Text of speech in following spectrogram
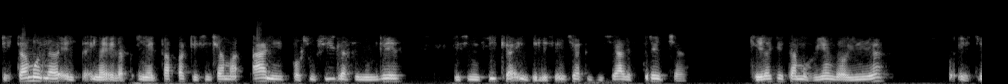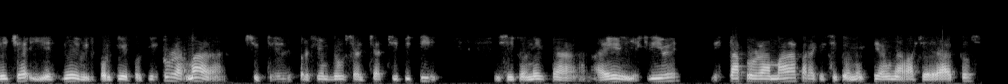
Estamos en la, en la- la- en la etapa que se llama ANI por sus siglas en inglés, que significa inteligencia artificial estrecha, que es la que estamos viendo hoy día, estrecha y es débil. ¿Por qué? Porque es programada. Si usted, por ejemplo, usa el chat GPT y se conecta a él y escribe, está programada para que se conecte a una base de datos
